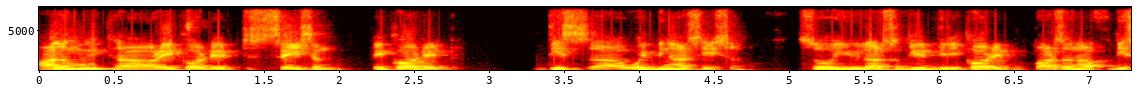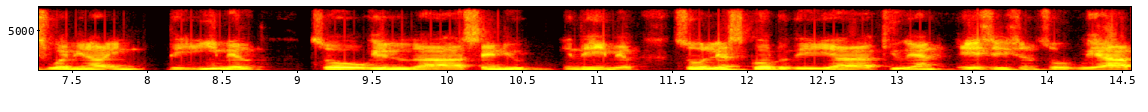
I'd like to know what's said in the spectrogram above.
along with uh, recorded session, recorded this uh, webinar session. So you'll also get the recorded version of this webinar in the email. So we'll uh, send you in the email. So let's go to the uh, Q&A session. So we have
